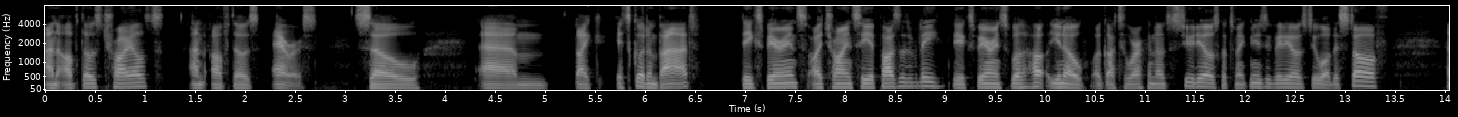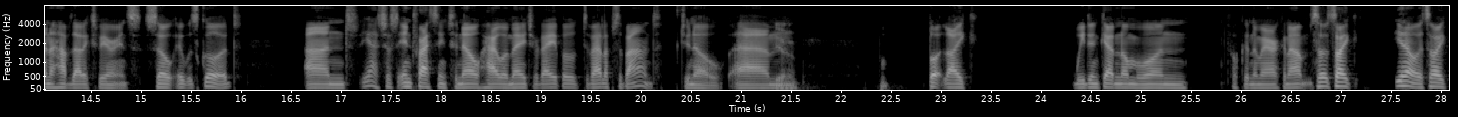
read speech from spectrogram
and of those trials and of those errors. So, um, like it's good and bad. The experience, I try and see it positively. The experience will, you know, I got to work in loads of studios, got to make music videos, do all this stuff, and I have that experience. So it was good. And yeah, it's just interesting to know how a major label develops a band. Do you know? Um, Yeah. b- But like, we didn't get a number one fucking American album. So it's like, you know, it's like,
